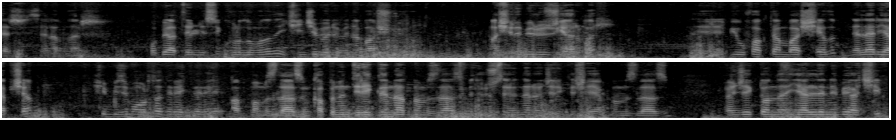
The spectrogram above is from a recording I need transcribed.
gençler, selamlar. Hobi Atölyesi kurulumuna da ikinci bölümüne başlıyor. Aşırı bir rüzgar var. Ee, bir ufaktan başlayalım. Neler yapacağım? Şimdi bizim orta direkleri atmamız lazım. Kapının direklerini atmamız lazım. Bir de üstlerinden öncelikle şey yapmamız lazım. Öncelikle onların yerlerini bir açayım.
